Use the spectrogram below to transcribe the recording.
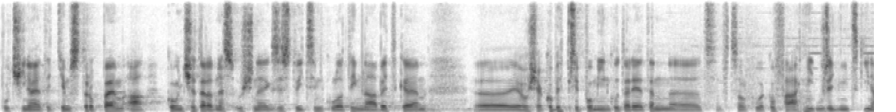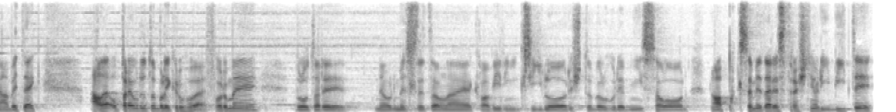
Počínaje teď tím stropem a konče teda dnes už neexistujícím kulatým nábytkem. Eh, jehož jakoby připomínku tady je ten eh, v celku jako fáhní úřednický nábytek. Ale opravdu to byly kruhové formy, bylo tady neodmyslitelné klavírní křídlo, když to byl hudební salon. No a pak se mi tady strašně líbí ty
